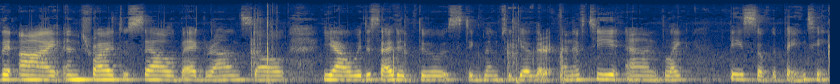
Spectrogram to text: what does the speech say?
the eye and try to sell background so yeah we decided to stick them together nft and like piece of the painting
